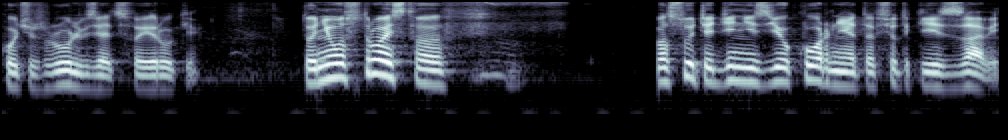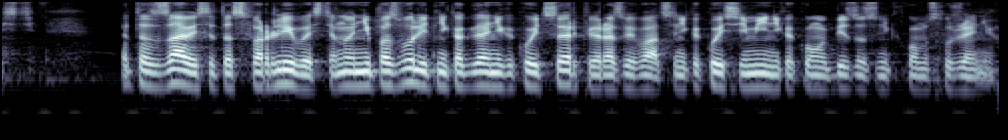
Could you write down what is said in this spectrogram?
хочешь руль взять в свои руки. То неустройство по сути, один из ее корней – это все-таки есть зависть. Это зависть, это сварливость. Оно не позволит никогда никакой церкви развиваться, никакой семьи, никакому бизнесу, никакому служению.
